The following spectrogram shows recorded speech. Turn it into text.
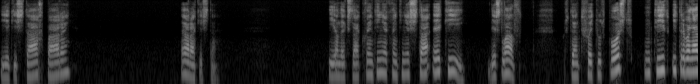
E aqui está, reparem. Ora, aqui está. E onde é que está a correntinha? A correntinha está aqui, deste lado. Portanto, foi tudo posto, metido e trabalhado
